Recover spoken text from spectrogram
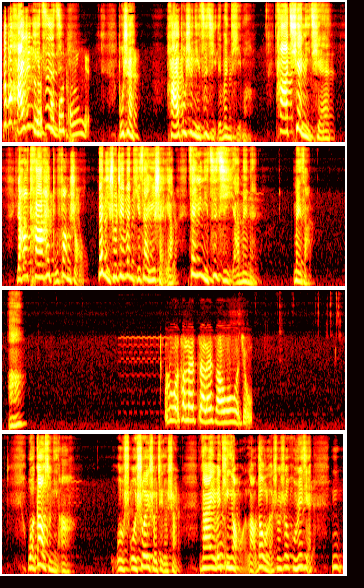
那不还是你自己不同意？不是，还不是你自己的问题吗？他欠你钱，然后他还不放手，那你说这问题在于谁呀？在于你自己呀，妹妹，妹子，啊？如果他来再来找我，我就……我告诉你啊。我我说一说这个事儿，刚才一位听友老逗了，说说红水姐，嗯，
